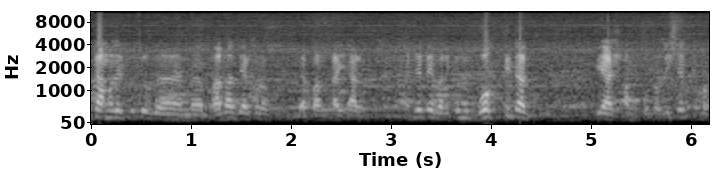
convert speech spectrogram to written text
তা আমাদের কিছু বাধা দেওয়ার কোনো ব্যাপার নাই, আর যেতে পারে। কিন্তু ভক্তিটা দেওয়া সম্পূর্ণ নিষেধ এবং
